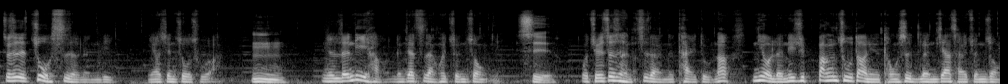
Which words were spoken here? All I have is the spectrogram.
就是做事的能力，你要先做出来。嗯，你的能力好，人家自然会尊重你。是。我觉得这是很自然的态度，那你有能力去帮助到你的同事，人家才尊重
